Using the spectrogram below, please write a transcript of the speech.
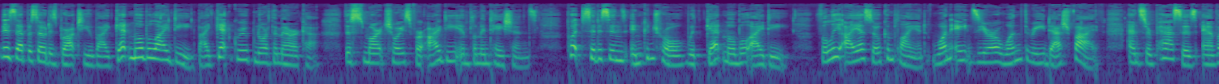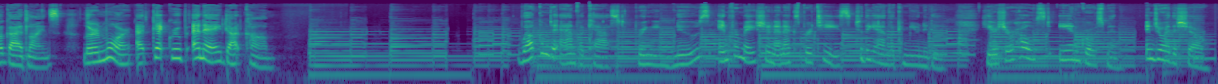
This episode is brought to you by Get Mobile ID by Get Group North America, the smart choice for ID implementations. Put citizens in control with Get Mobile ID, fully ISO compliant 18013 5, and surpasses AAMVA guidelines. Learn more at getgroupna.com. Welcome to AAMVAcast, bringing news, information, and expertise to the AAMVA community. Here's your host, Ian Grossman. Enjoy the show.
